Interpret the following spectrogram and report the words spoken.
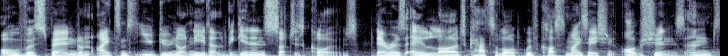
overspend on items that you do not need at the beginning, such as clothes. There is a large catalog with customization options, and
